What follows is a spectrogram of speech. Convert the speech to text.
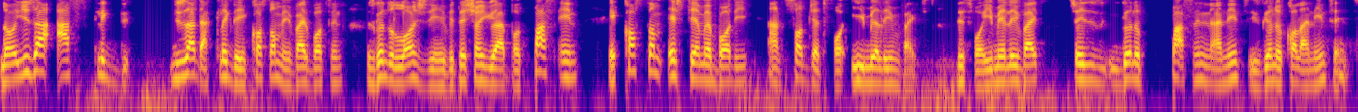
Now user has clicked user that click the custom invite button is going to launch the invitation UI but pass in a custom HTML body and subject for email invite. This for email invite. So it's going to pass in an int, it's going to call an intent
